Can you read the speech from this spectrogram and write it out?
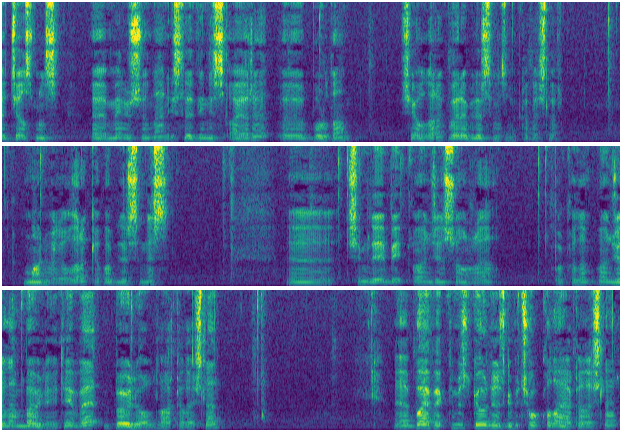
adjustments e, menüsünden istediğiniz ayarı e, buradan şey olarak verebilirsiniz arkadaşlar. Manuel olarak yapabilirsiniz. E, şimdi bir önce sonra bakalım. Önceden böyleydi ve böyle oldu arkadaşlar. E, bu efektimiz gördüğünüz gibi çok kolay arkadaşlar.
